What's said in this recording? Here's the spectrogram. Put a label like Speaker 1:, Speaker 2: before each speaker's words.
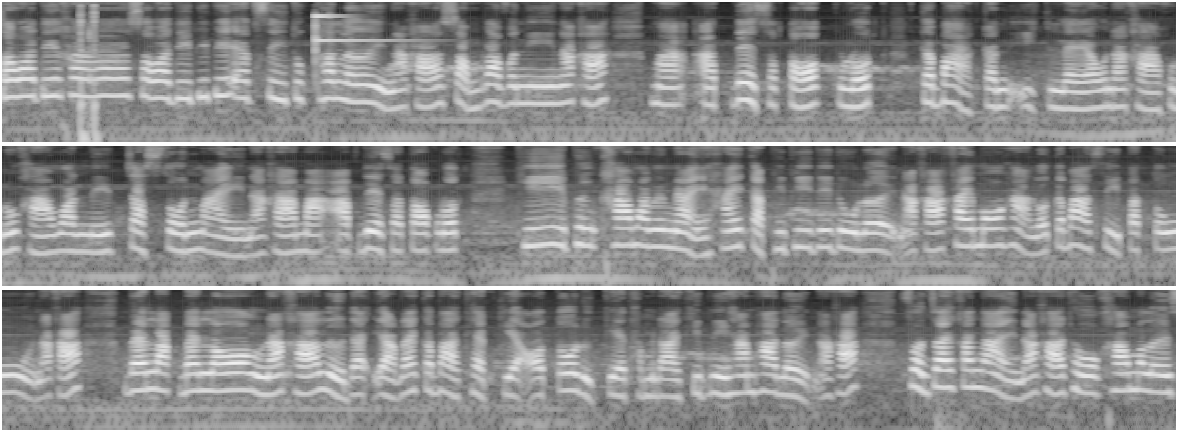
Speaker 1: สวัสดีค่ะ สวัสดีพี่พี่เอฟซีทุกท่านเลยนะคะสำหรับวันนี้นะคะ มาอัปเดตสต็อกรถ กระบะกันอีกแล้วนะคะ คุณลูกค้าวันนี้จัดโซนใหม่นะคะ มาอัปเดตสต็อกรถที่เพิ่งเข้ามาใหม่ๆให้กับพี่ๆได้ดูเลยนะคะ ใครมองหารถกระบะสีประตูนะคะ แบรนด์หลักแบรนด์รองนะคะ หรืออยากได้กระบะแคบเกียร์ออโต้หรือเกียร์ธรรมดาคลิปนี้ห้ามพลาดเลยนะคะ สนใจคันไหนนะคะ โทรเข้ามาเลย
